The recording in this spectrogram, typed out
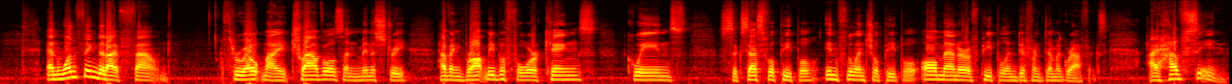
And one thing that I've found throughout my travels and ministry having brought me before kings, queens, successful people, influential people, all manner of people in different demographics. I have seen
